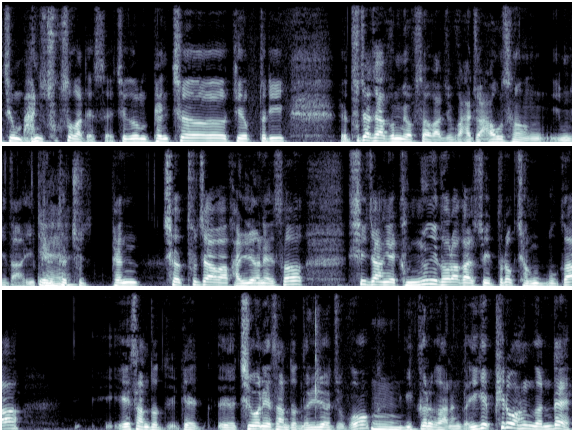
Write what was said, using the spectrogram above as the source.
지금 많이 축소가 됐어요. 지금 벤처 기업들이 투자 자금이 없어가지고 아주 아우성입니다. 이 벤처, 예. 벤처 투자와 관련해서 시장에 금융이 돌아갈 수 있도록 정부가 예산도 이렇게 지원 예산도 늘려주고 음. 이끌어가는 거 이게 필요한 건데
